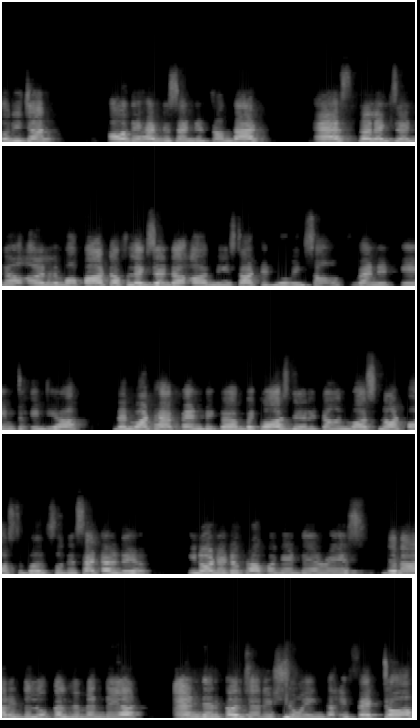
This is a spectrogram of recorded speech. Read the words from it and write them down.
origin, how they have descended from that. As the Alexander, uh, part of Alexander army started moving south when it came to India, then what happened because, because their return was not possible, so they settled there. In order to propagate their race, they married the local women there and their culture is showing the effect of,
